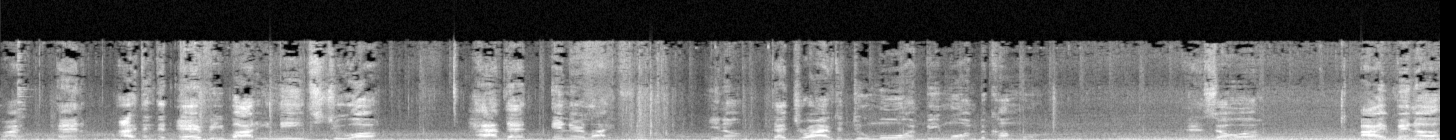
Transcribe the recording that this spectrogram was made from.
right? And I think that everybody needs to uh, have that in their life. You know, that drive to do more and be more and become more. So uh, I've been uh,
